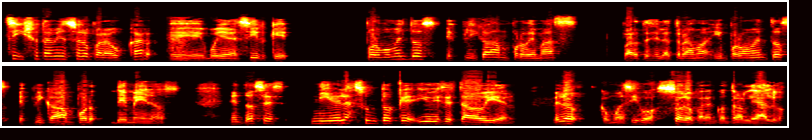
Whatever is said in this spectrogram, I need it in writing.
Sí, yo también solo para buscar, eh, voy a decir que por momentos explicaban por demás partes de la trama y por momentos explicaban por de menos. Entonces, nivelas un toque y hubiese estado bien. Pero, como decís vos, solo para encontrarle algo.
